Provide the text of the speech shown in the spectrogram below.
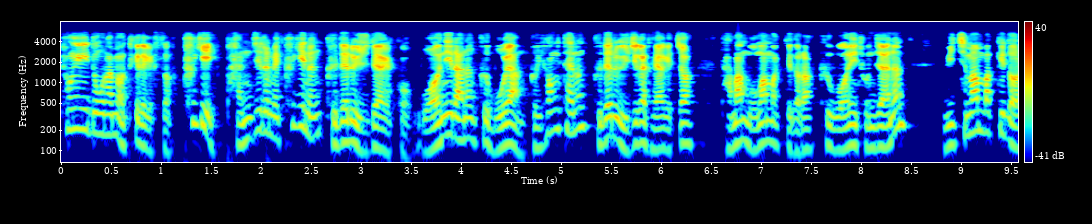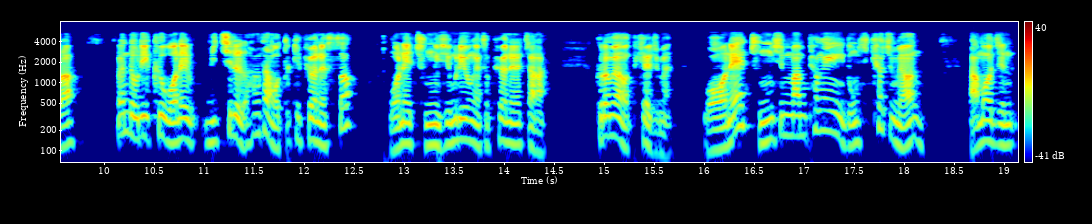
평행이동을 하면 어떻게 되겠어? 크기, 반지름의 크기는 그대로 유지돼야겠고 원이라는 그 모양, 그 형태는 그대로 유지가 돼야겠죠. 다만 뭐만 바뀌더라? 그 원이 존재하는 위치만 바뀌더라. 그런데 우리 그 원의 위치를 항상 어떻게 표현했어? 원의 중심을 이용해서 표현을 했잖아. 그러면 어떻게 해주면? 원의 중심만 평행 이동 시켜주면 나머지는,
